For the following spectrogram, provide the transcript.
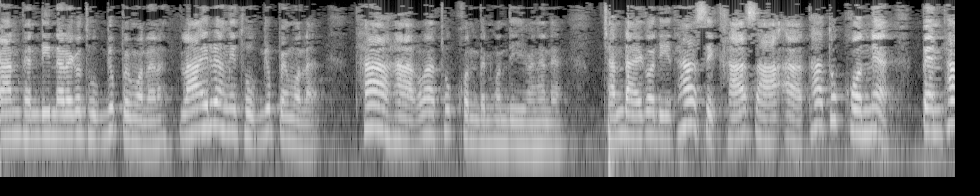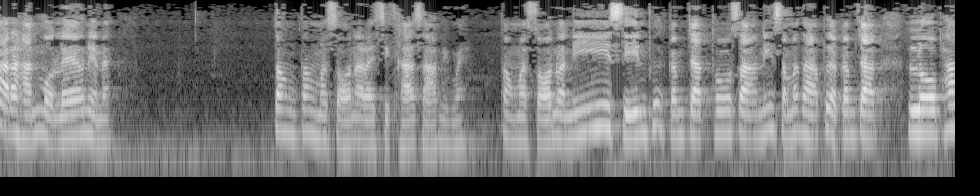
การแผ่นดินอะไรก็ถูกยุบไปหมดแล้วนะหลายเรื่องนี่ถูกยุบไปหมดแหล้วถ้าหากว่าทุกคนเป็นคนดีเหมือนกันเนี่ยชั้นใดก็ดีถ้าศิกขาสาอ่าถ้าทุกคนเนี่ยเป็นพระอรหันต์หมดแล้วเนี่ยนะ ต้องต้องมาสอนอะไรสิกขาสามอีกไหมต้องมาสอนวันนี้ ศีลเพื่อกำจัดโทสะนี้สมถะเพื่อกำจัดโลภะ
